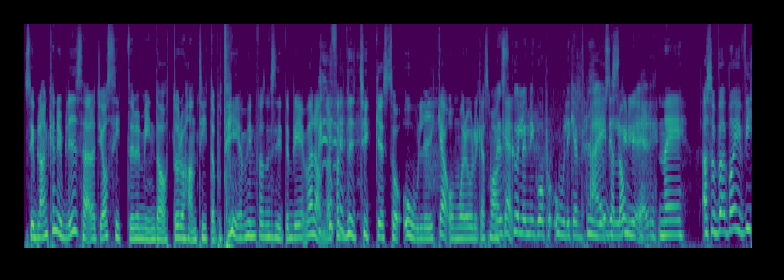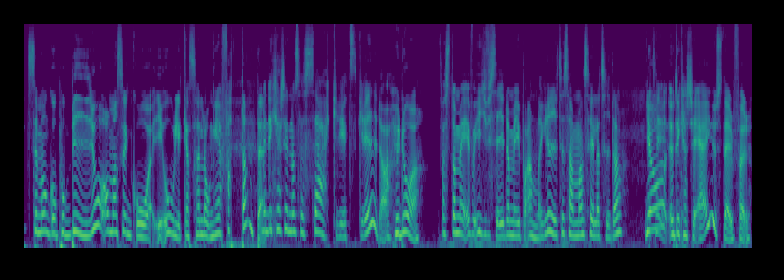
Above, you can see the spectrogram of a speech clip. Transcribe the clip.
Så ibland kan det bli så här att jag sitter med min dator och han tittar på tvn fast vi sitter bredvid varandra för att vi tycker så olika om våra olika smaker. Men skulle ni gå på olika Nej, det biosalonger? skulle, nej. Alltså vad, vad är vitsen med att gå på bio om man ska gå i olika salonger? Jag fattar inte. Men det kanske är någon sån här säkerhetsgrej då? Hur då? Fast de är, i och för sig, de är ju på andra grejer tillsammans hela tiden. Ja, det kanske är just därför.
